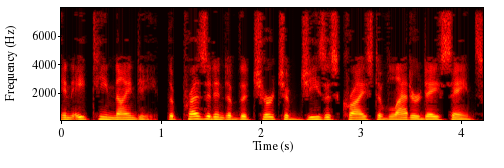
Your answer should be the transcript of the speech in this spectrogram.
In 1890, the president of The Church of Jesus Christ of Latter day Saints,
